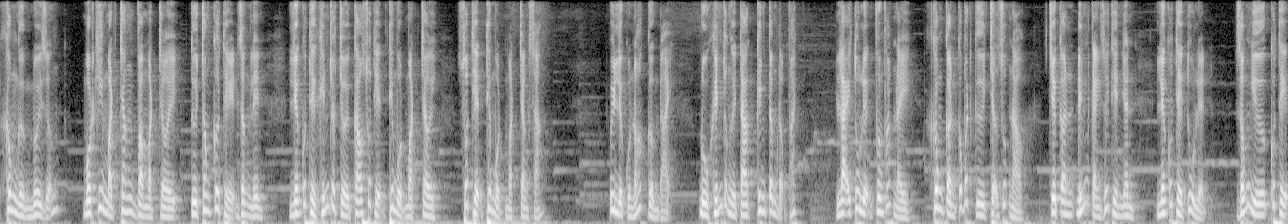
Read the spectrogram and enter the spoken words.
Không ngừng nuôi dưỡng, Một khi mặt trăng và mặt trời từ trong cơ thể dâng lên, Liền có thể khiến cho trời cao xuất hiện thêm một mặt trời, Xuất hiện thêm một mặt trăng sáng. Uy lực của nó cường đại, Đủ khiến cho người ta kinh tâm động phách. Lại tu luyện phương pháp này, Không cần có bất cứ trợ giúp nào. Chỉ cần đến cảnh giới thiên nhân, liền có thể tu luyện, Giống như có thể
